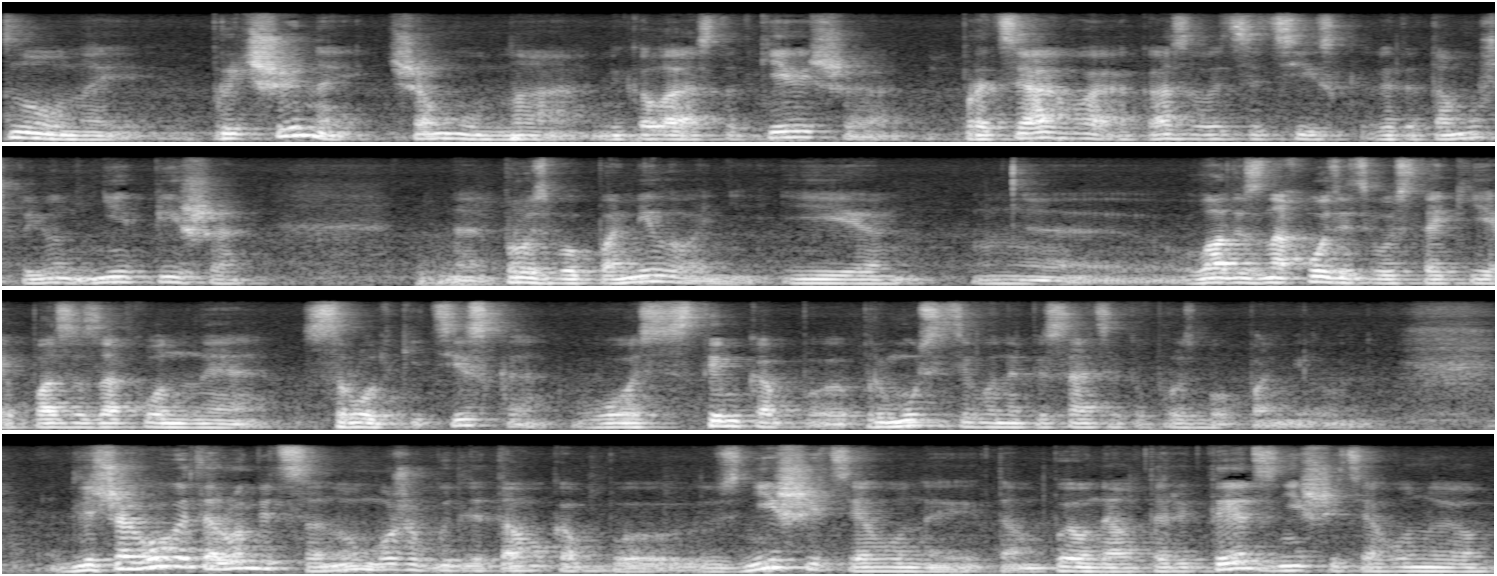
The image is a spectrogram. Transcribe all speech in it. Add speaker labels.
Speaker 1: Асноўнай прычынай, чаму на Мікалая Статкевіча працягвае аказваецца ціск, гэта таму, што ён не піша просьбу аб памілаванні і улады знаходзяць вось такія пазазаконныя сродкі ціска вось з тым, каб прымусіць яго напісаць эту просьбу аб памілаванні. Для чаго гэта робіцца? Ну, можа быць для таго, каб знішчыць ягоны там пэўны аўтарытэт, знішчыць ягоную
